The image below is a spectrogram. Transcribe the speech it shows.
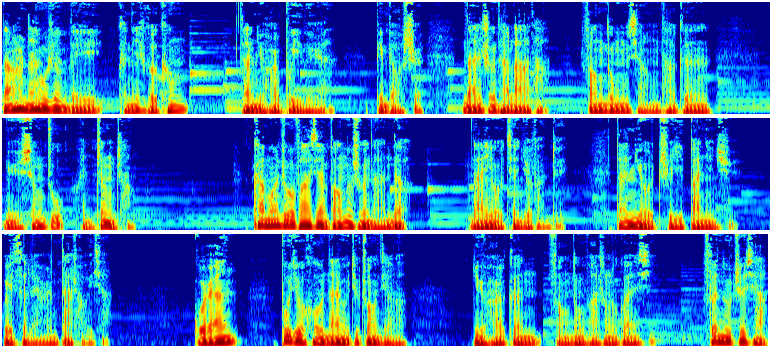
男孩男友认为肯定是个坑，但女孩不以为然，并表示男生太邋遢，房东想让他跟女生住很正常。看房之后发现房东是个男的，男友坚决反对，但女友执意搬进去，为此两人大吵一架。果然，不久后男友就撞见了女孩跟房东发生了关系，愤怒之下，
